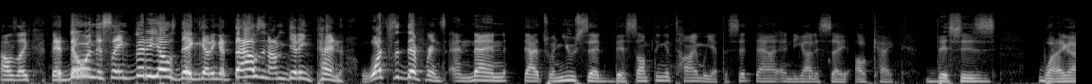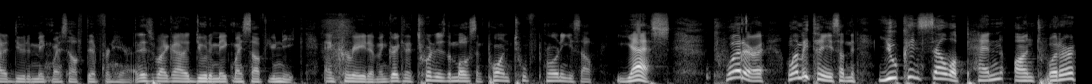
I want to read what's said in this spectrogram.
I was like, they're doing the same videos. They're getting a thousand. I'm getting 10. What's the difference? And then that's when you said there's something in time where you have to sit down and you got to say, okay, this is what I gotta do to make myself different here. And this is what I gotta do to make myself unique and creative. And Greg said Twitter is the most important tool for promoting yourself. Yes. Twitter, let me tell you something. You can sell a pen on Twitter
